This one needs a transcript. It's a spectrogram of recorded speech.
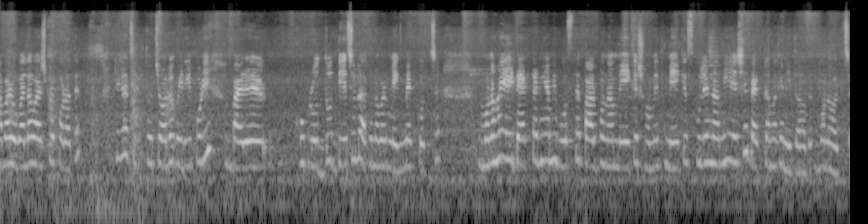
আবার ওবেলাও আসবে পড়াতে। ঠিক আছে? তো চলো বেরিয়ে পড়ি। বাইরে খুব রোদ্দুর দিয়েছিল, এখন আবার মেঘ মেঘ করছে। মনে হয় এই ব্যাগটা নিয়ে আমি বসতে পারব না। মেয়েকে সমেত মেয়েকে স্কুলে নামিয়ে এসে ব্যাগটা আমাকে নিতে হবে, মনে হচ্ছে।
